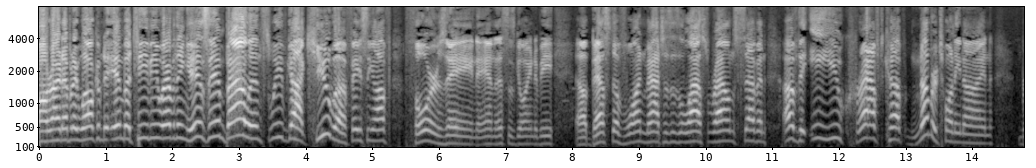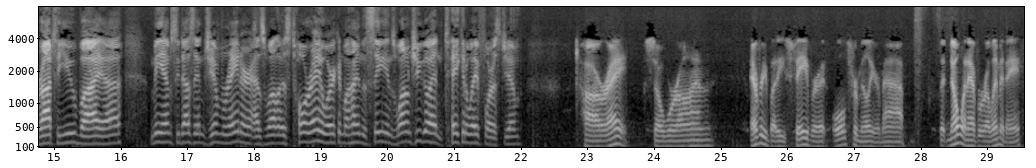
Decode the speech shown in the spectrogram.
All right, everybody, welcome to Imba TV, where everything is in balance. We've got Cuba facing off Thorzain, and this is going to be a best of one match. This is the last round seven of the EU Craft Cup number 29, brought to you by uh, me, MC Dust, and Jim Rayner, as well as Torre working behind the scenes. Why don't you go ahead and take it away for us, Jim? All right, so we're on everybody's favorite old familiar map that no one ever eliminates,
